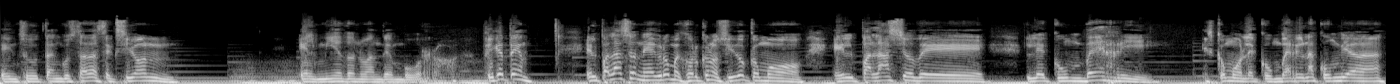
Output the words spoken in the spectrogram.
En su tan gustada sección, El miedo no anda en burro. Fíjate, el Palacio Negro, mejor conocido como el Palacio de Lecumberri, es como Lecumberri, una cumbia,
